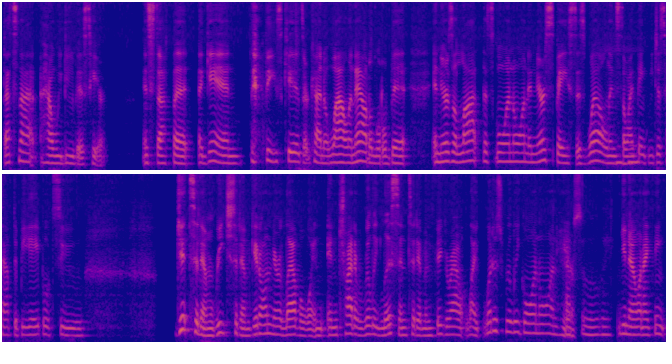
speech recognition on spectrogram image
that's not how we do this here and stuff. But again, these kids are kind of wilding out a little bit. And there's a lot that's going on in their space as well. And so I mm-hmm. think we just have to be able to get to them, reach to them, get on their level and, and try to really listen to them and figure out like what is really going on here. Absolutely. You know, and I think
